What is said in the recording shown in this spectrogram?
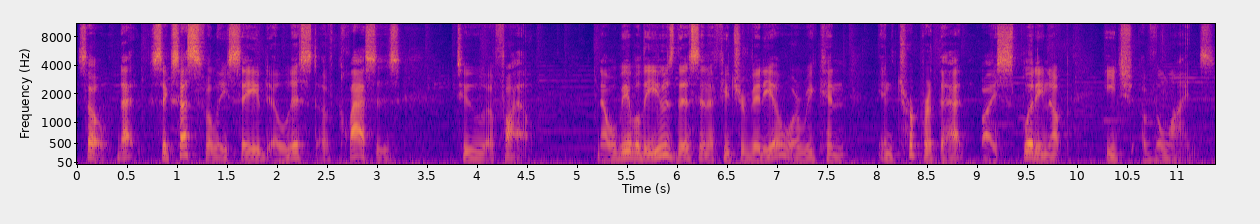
So that successfully saved a list of classes to a file. Now we'll be able to use this in a future video where we can interpret that by splitting up each of the lines.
